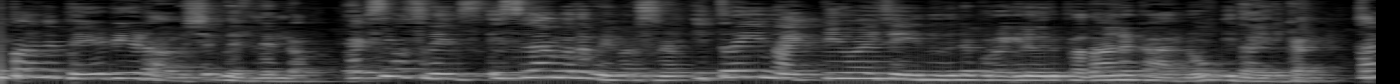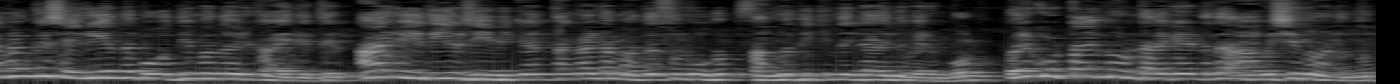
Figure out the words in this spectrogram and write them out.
ഈ പറഞ്ഞ പേടിയുടെ ആവശ്യം വരില്ലല്ലോ. എക്സ് മുസ്ലിംസ് ഇസ്ലാം മത വിമർശനം ഇത്രയും ആക്റ്റീവായി ചെയ്യുന്നതിന്റെ പുറകിൽ ഒരു പ്രധാന കാരണവും ഇതായിരിക്കാം. തങ്ങൾക്ക് ശരിയെന്ന് ബോധ്യം വന്ന ഒരു കാര്യത്തിൽ ആ രീതിയിൽ ജീവിക്കാൻ തങ്ങളുടെ മതസമൂഹം സമ്മതിക്കുന്നില്ല എന്ന് വരുമ്പോൾ ഒരു കൂട്ടായ്മ ഉണ്ടാകേണ്ടത് ആവശ്യമാണെന്നും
